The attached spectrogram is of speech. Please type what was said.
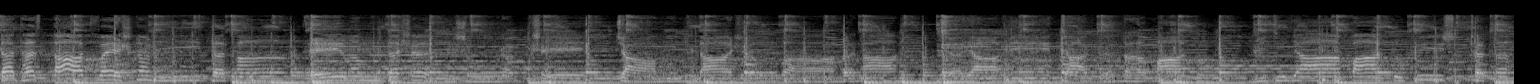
दधस्ताद्वैष्णवी तथा। एवं दश रक्षे चामुण्डाशवाहना जया मे चाग्रतः पातु विजया पातु पृष्ठतः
